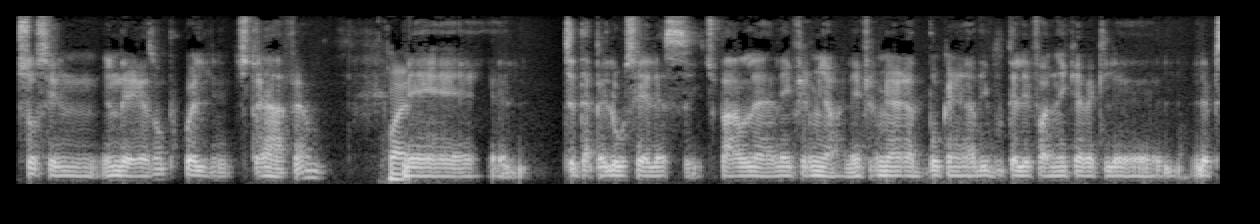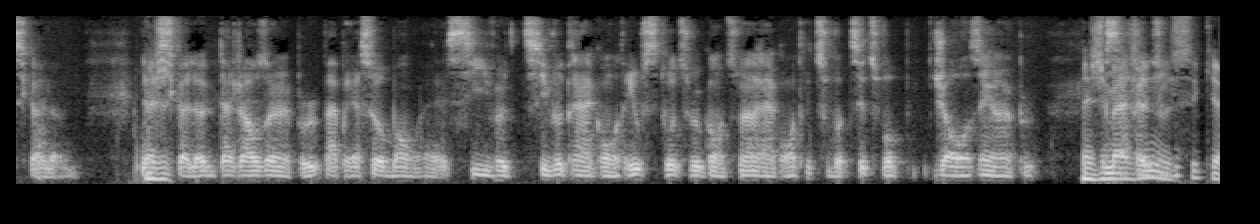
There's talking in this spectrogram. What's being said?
ça, c'est une, une, des raisons pourquoi tu te renfermes. Ouais. Mais tu t'appelles au CLSC, tu parles à l'infirmière. L'infirmière a te un rendez-vous téléphonique avec le, le psychologue. Le psychologue te jase un peu, puis après ça, bon, euh, s'il veut, s'il veut te rencontrer ou si toi tu veux continuer à le rencontrer, tu vas, tu vas jaser un peu. Mais j'imagine aussi qu'à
